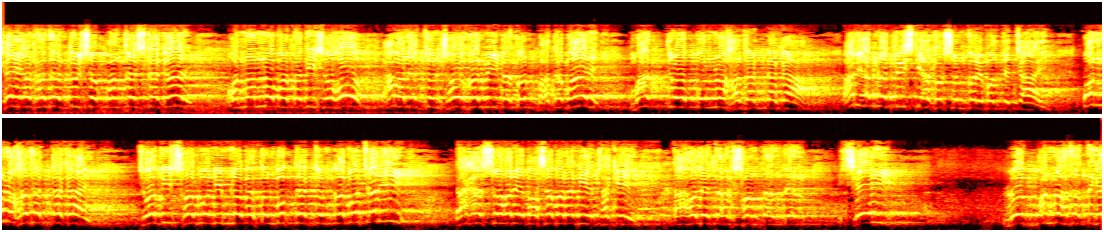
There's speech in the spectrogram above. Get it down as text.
সেই আট হাজার দুইশো পঞ্চাশ টাকার অন্যান্য ভাতাদি সহ আমার একজন সহকর্মী বেতন ভাতা পায় মাত্র পনেরো হাজার টাকা। আমি আপনার দৃষ্টি আকর্ষণ করে বলতে চাই, পনেরো হাজার টাকায় যদি সর্বনিম্ন বেতনভুক্ত একজন কর্মচারী ঢাকা শহরে বাসা ভাড়া নিয়ে থাকে, তাহলে তার সন্তানদের সেই লোক পনেরো হাজার থেকে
